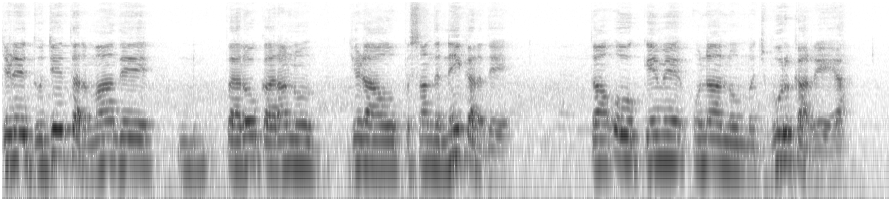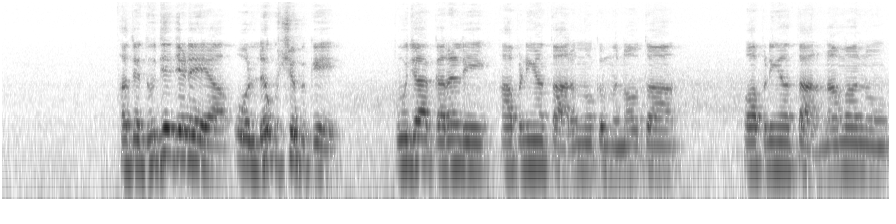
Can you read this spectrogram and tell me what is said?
ਜਿਹੜੇ ਦੂਜੇ ਧਰਮਾਂ ਦੇ ਪੈਰੋਕਾਰਾਂ ਨੂੰ ਜਿਹੜਾ ਉਹ ਪਸੰਦ ਨਹੀਂ ਕਰਦੇ, ਤਾਂ ਉਹ ਕਿਵੇਂ ਉਹਨਾਂ ਨੂੰ ਮਜਬੂਰ ਕਰ ਰਹੇ ਆ? ਅਤੇ ਦੂਜੇ ਜਿਹੜੇ ਆ, ਉਹ ਲੁਕ ਛੁਪ ਕੇ ਪੂਜਾ ਕਰਨ ਲਈ ਆਪਣੀਆਂ ਧਾਰਮਿਕ ਮਨੌਤਾਂ ਉਹ ਆਪਣੀਆਂ ਧਾਰਨਾਵਾਂ ਨੂੰ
